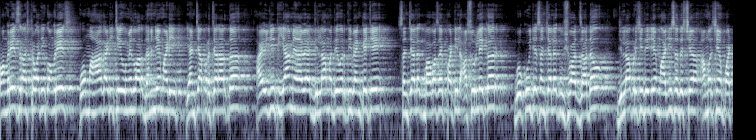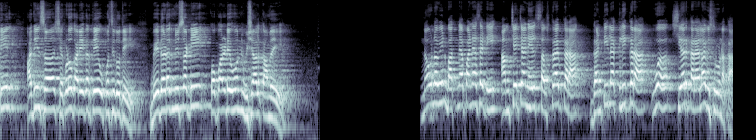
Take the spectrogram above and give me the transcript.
काँग्रेस राष्ट्रवादी काँग्रेस व महाआघाडीचे उमेदवार धनंजय माडिक यांच्या प्रचारार्थ आयोजित या मेळाव्यात जिल्हा मध्यवर्ती बँकेचे संचालक बाबासाहेब पाटील आसुर्लेकर गोकुळचे संचालक विश्वास जाधव जिल्हा परिषदेचे माजी सदस्य अमरसिंह पाटील आदींसह शेकडो कार्यकर्ते उपस्थित होते. बेधडक न्यूजसाठी कोपार्डेहून विशाल कांबळे. नवनवीन बातम्या पाहण्यासाठी आमचे चॅनेल सबस्क्राईब करा घंटीला क्लिक करा व शेअर करायला विसरू नका.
